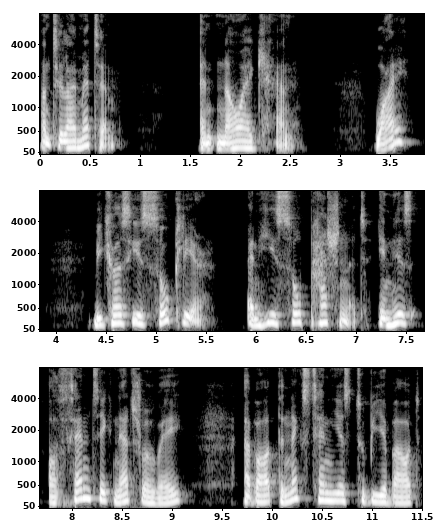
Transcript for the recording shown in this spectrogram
until I met him. And now I can. Why? Because he is so clear and he's so passionate in his authentic, natural way about the next 10 years to be about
